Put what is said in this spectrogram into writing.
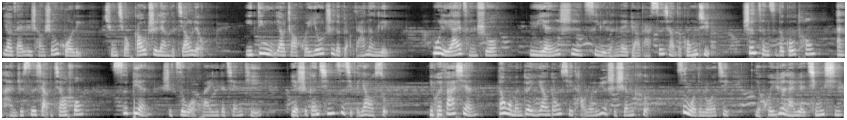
要在日常生活里寻求高质量的交流，一定要找回优质的表达能力。莫里埃曾说。语言是赐予人类表达思想的工具，深层次的沟通暗含着思想交锋，思辨是自我怀疑的前提，也是更新自己的要素。你会发现，当我们对一样东西讨论越是深刻，自我的逻辑也会越来越清晰。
